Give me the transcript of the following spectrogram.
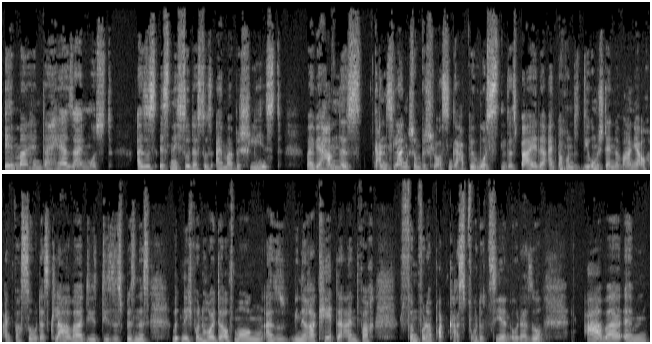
immer hinterher sein musst. Also es ist nicht so, dass du es einmal beschließt, weil wir haben das ganz lang schon beschlossen gehabt. Wir wussten das beide einfach mhm. und die Umstände waren ja auch einfach so, dass klar war, die, dieses Business wird nicht von heute auf morgen, also wie eine Rakete einfach 500 Podcasts produzieren oder so. Aber ähm,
